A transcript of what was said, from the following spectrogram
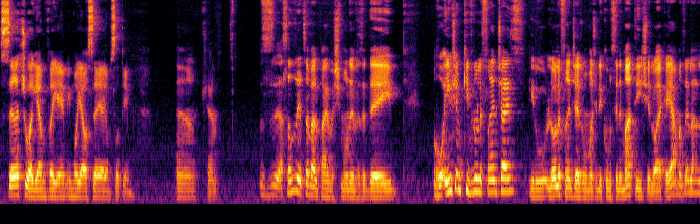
סרט שהוא היה מביים אם הוא היה עושה היום סרטים. אה, כן. זה- הסרט הזה יצא ב-2008 וזה די... רואים שהם כיוונו לפרנצ'ייז, כאילו לא לפרנצ'ייז במובן של יקום סינמטי שלא היה קיים, אז אלא בדיוק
